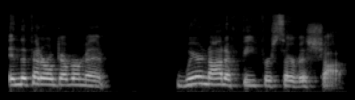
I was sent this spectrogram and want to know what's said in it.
in the federal government, we're not a fee for service shop.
